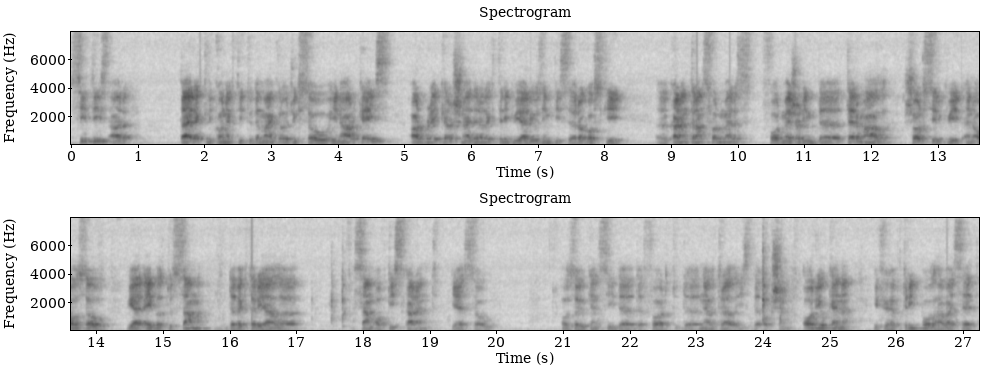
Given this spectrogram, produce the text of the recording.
CTs are directly connected to the MicroLogic. So in our case, our breaker, Schneider Electric, we are using these uh, Rogowski uh, current transformers for measuring the thermal, short circuit, and also we are able to sum the vectorial uh, sum of this current. Yes, so also you can see the, the fourth, the neutral is the option. Or you can, if you have tripole, how I said,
